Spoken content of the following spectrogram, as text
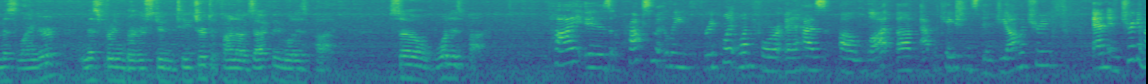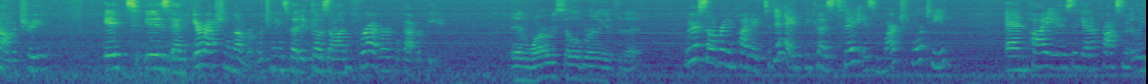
Miss Langer, Miss Friedenberger student teacher to find out exactly what is pi. So, what is pi? Pi is approximately 3.14 and it has a lot of applications in geometry and in trigonometry. It is an irrational number, which means that it goes on forever without repeating. And why are we celebrating it today? We are celebrating Pi Day today because today is March 14th and pi is again approximately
